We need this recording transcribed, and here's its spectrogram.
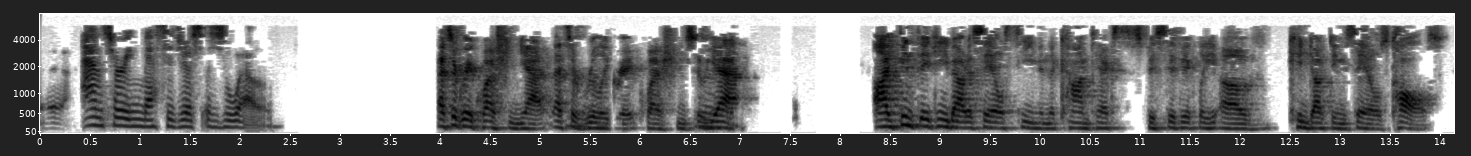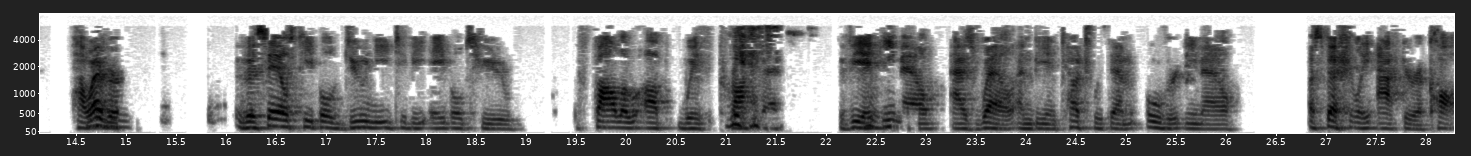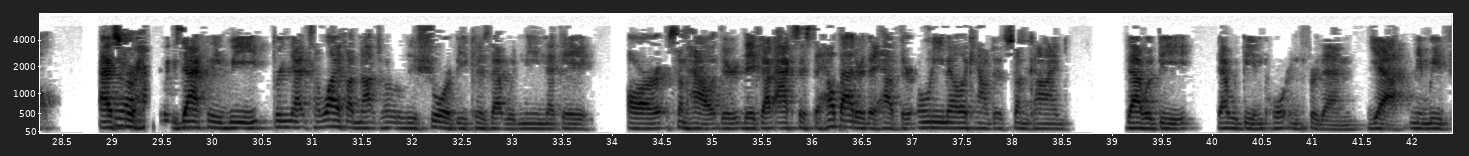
uh, answering messages as well? That's a great question. Yeah that's a really great question. So mm-hmm. yeah I've been thinking about a sales team in the context specifically of conducting sales calls. However, mm-hmm. the salespeople do need to be able to follow up with prospects via mm-hmm. email as well and be in touch with them over email, especially after a call. As for how exactly we bring that to life, I'm not totally sure because that would mean that they are somehow they're, they've got access to help out or they have their own email account of some kind, that would be, that would be important for them. Yeah. I mean, we've,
